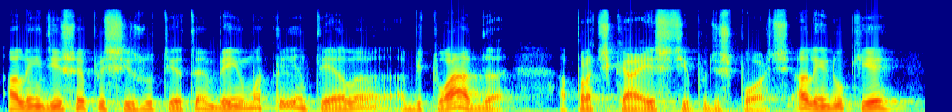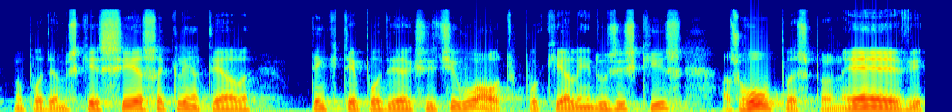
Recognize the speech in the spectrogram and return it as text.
além disso, é preciso ter também uma clientela habituada a praticar esse tipo de esporte. Além do que, não podemos esquecer, essa clientela tem que ter poder aquisitivo alto, porque além dos esquis, as roupas para neve,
